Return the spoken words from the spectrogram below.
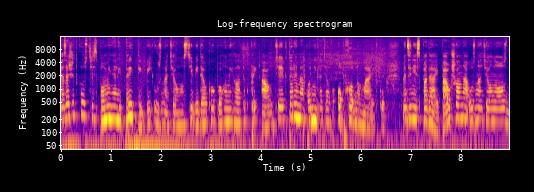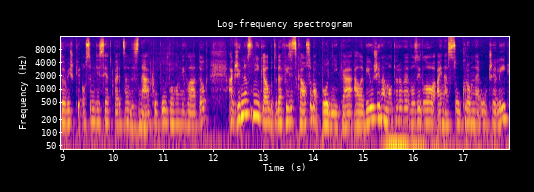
Na začiatku ste spomínali tri typy uznateľnosti výdavkov pohonných látok pri aute, ktoré má podnikateľ v obchodnom majetku. Medzi ne spadá aj paušálna uznateľnosť do výšky 80% z nákupu pohonných látok. Ak živnostník alebo teda fyzická osoba podniká, ale využíva motorové vozidlo aj na súkromné účely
